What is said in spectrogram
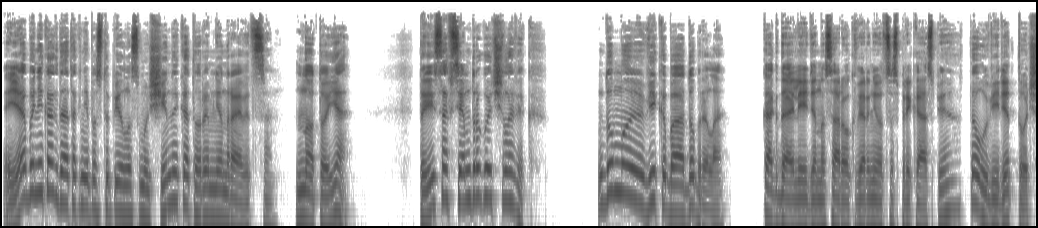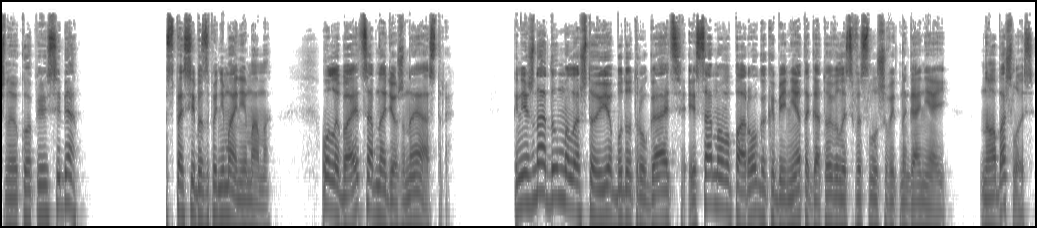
«Я бы никогда так не поступила с мужчиной, который мне нравится. Но то я. Ты совсем другой человек. Думаю, Вика бы одобрила. Когда леди Носорог вернется с Прикаспия, то увидит точную копию себя». «Спасибо за понимание, мама», улыбается обнадеженная Астра. Княжна думала, что ее будут ругать, и с самого порога кабинета готовилась выслушивать нагоняй. Но обошлось.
